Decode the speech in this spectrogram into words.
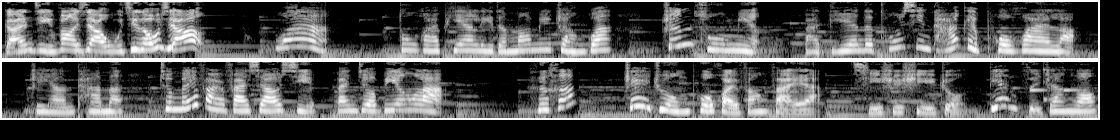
赶紧放下武器投降！哇，动画片里的猫咪长官真聪明，把敌人的通信塔给破坏了，这样他们就没法发消息搬救兵了。呵呵，这种破坏方法呀，其实是一种电子战哦。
